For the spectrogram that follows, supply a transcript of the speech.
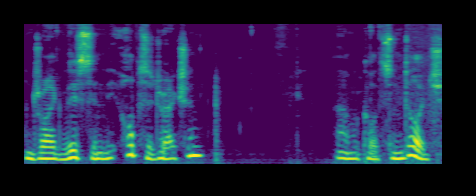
and drag this in the opposite direction. And we'll call it some dodge.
